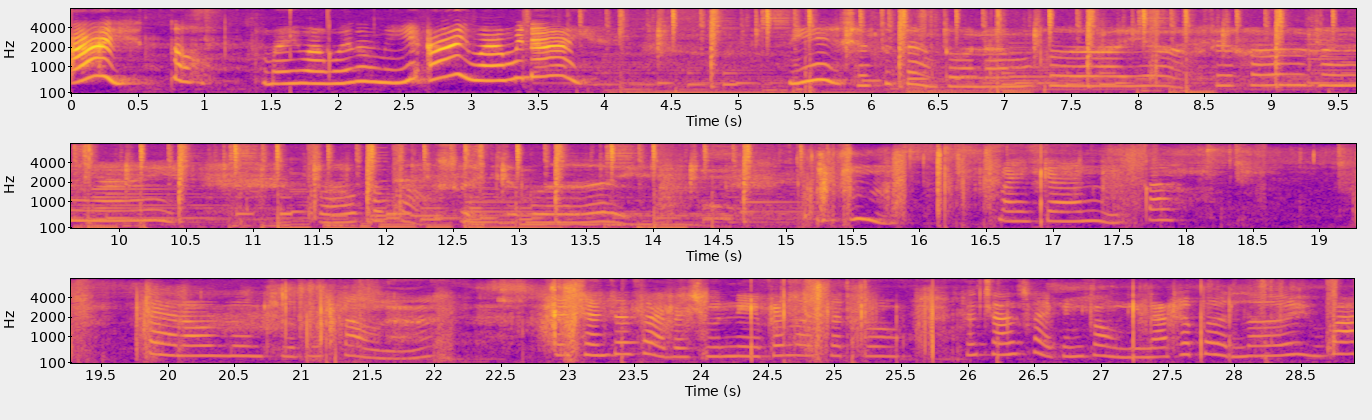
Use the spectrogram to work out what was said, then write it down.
ไอ้ตกไม่วางไว้ตรงนี้ไอ้วาง ฉันจะแต่งตัวน้ำคืออะไรอะใช่คะมาไงว้าวกระเป๋าสวยจังเลยไปกันป่ะแต่เราลืมชุดหรือเปล่านะแต่ฉันจะใส่เป็นชุดนี้ไปลอยกระทงแล้วฉันใส่เป็นกล่องนี้นะเธอเปิดเลย ว้า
